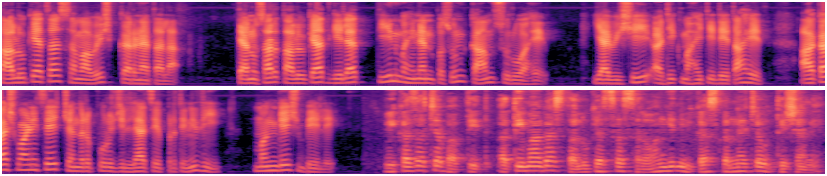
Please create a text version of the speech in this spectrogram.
तालुक्याचा समावेश करण्यात आला. त्यानुसार तालुक्यात गेल्या तीन महिन्यांपासून काम सुरू आहे. याविषयी अधिक माहिती देत आहेत आकाशवाणीचे चंद्रपूर जिल्ह्याचे प्रतिनिधी मंगेश बेले. विकासाच्या बाबतीत अतिमागास तालुक्याचा सर्वांगीण विकास करण्याच्या उद्देशाने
